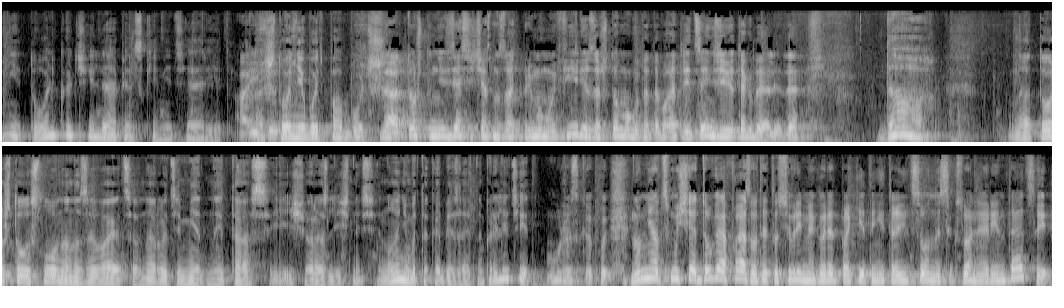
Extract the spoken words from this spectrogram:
не только Челябинский метеорит, а, а что-нибудь побольше. Да, то, что нельзя сейчас назвать в прямом эфире, за что могут отобрать лицензию и так далее, да? Да, то, что условно называется в народе медный таз и еще различные синонимы, так обязательно прилетит. Ужас какой. Но меня вот смущает другая фраза. Вот это все время говорят про какие-то нетрадиционные сексуальные ориентации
